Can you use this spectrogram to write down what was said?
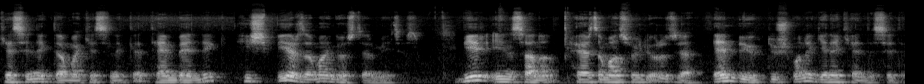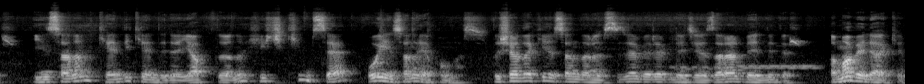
Kesinlikle ama kesinlikle tembellik hiçbir zaman göstermeyeceğiz. Bir insanın her zaman söylüyoruz ya en büyük düşmanı gene kendisidir. İnsanın kendi kendine yaptığını hiç kimse o insana yapamaz. Dışarıdaki insanların size verebileceği zarar bellidir. Ama ve lakin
